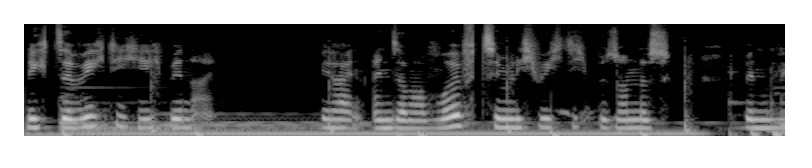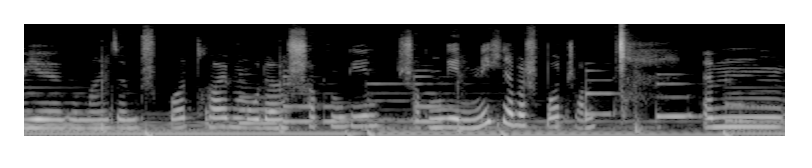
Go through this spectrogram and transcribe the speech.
Nicht sehr wichtig, ich bin ein, eher ein einsamer Wolf, ziemlich wichtig, besonders wenn wir gemeinsam Sport treiben oder shoppen gehen. Shoppen gehen nicht, aber Sport schon. Ähm,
